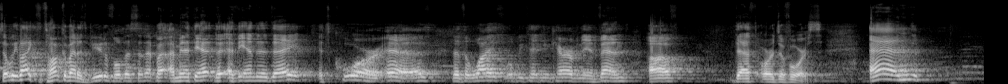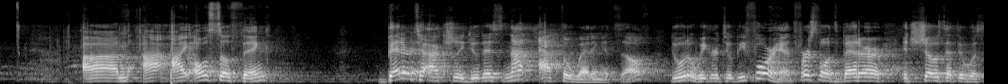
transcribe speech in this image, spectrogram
So we like to talk about it's beautiful, this and that, but I mean, at the, end, at the end of the day, its core is that the wife will be taken care of in the event of death or divorce. And um, I, I also think better to actually do this not at the wedding itself, do it a week or two beforehand. First of all, it's better, it shows that there was,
